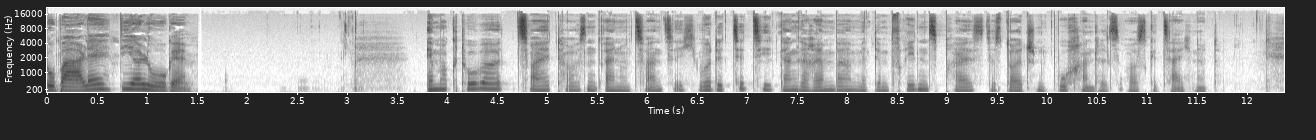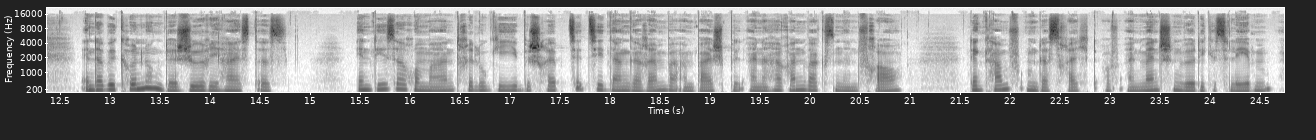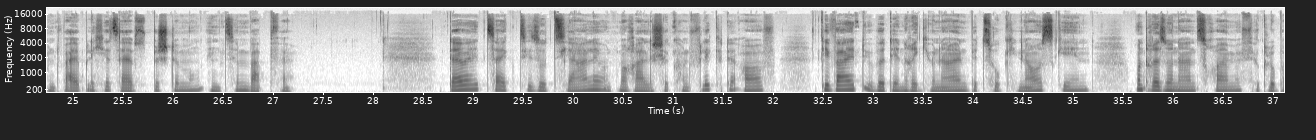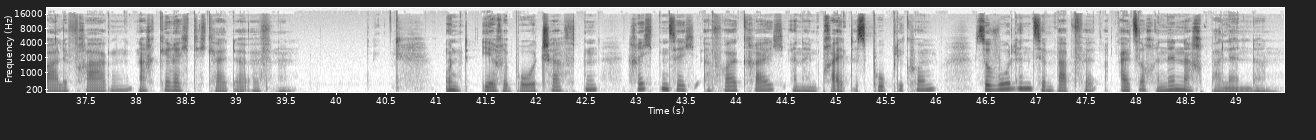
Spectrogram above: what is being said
Globale Dialoge Im Oktober 2021 wurde Tsitsi Dangaremba mit dem Friedenspreis des deutschen Buchhandels ausgezeichnet. In der Begründung der Jury heißt es, in dieser Romantrilogie beschreibt Tsitsi Dangaremba am Beispiel einer heranwachsenden Frau den Kampf um das Recht auf ein menschenwürdiges Leben und weibliche Selbstbestimmung in Simbabwe. Dabei zeigt sie soziale und moralische Konflikte auf, die weit über den regionalen Bezug hinausgehen und Resonanzräume für globale Fragen nach Gerechtigkeit eröffnen. Und ihre Botschaften richten sich erfolgreich an ein breites Publikum, sowohl in Simbabwe als auch in den Nachbarländern.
